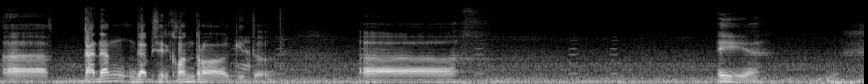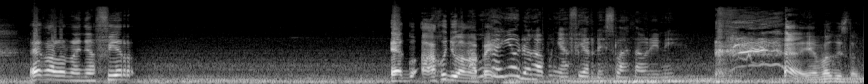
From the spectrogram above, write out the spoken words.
uh, kadang nggak bisa dikontrol Ya. gitu. Uh, iya. Eh kalau nanya fear ya gua, aku juga Aku ngapain kayaknya udah nggak punya fear deh setelah tahun ini. ya bagus dong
